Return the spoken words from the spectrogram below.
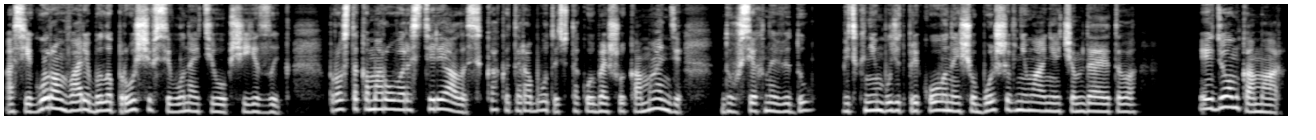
А с Егором Варе было проще всего найти общий язык. Просто Комарова растерялась, как это работать в такой большой команде, да у всех на виду, ведь к ним будет приковано еще больше внимания, чем до этого — «Идем, комар»,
